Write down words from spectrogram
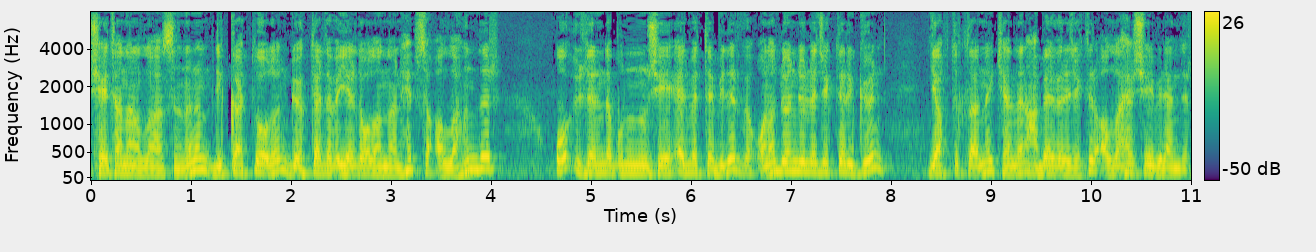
Şeytandan Allah'a sığınırım. Dikkatli olun. Göklerde ve yerde olanların hepsi Allah'ındır. O üzerinde bulunduğun şeyi elbette bilir ve ona döndürülecekleri gün yaptıklarını kendilerine haber verecektir. Allah her şeyi bilendir.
